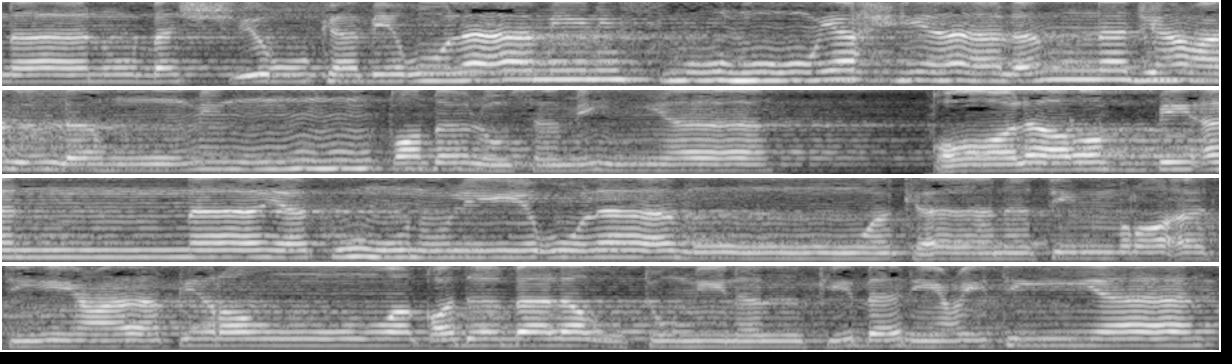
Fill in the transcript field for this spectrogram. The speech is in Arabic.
أنا نبشرك بغلام اسمه يحيى لم نجعل له من قبل سميا. قال رب أنا يكون لي غلام وكانت امرأتي عاقرا وقد بلغت من الكبر عتيا.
